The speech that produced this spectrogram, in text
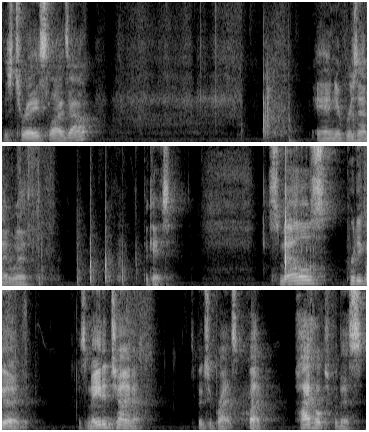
This tray slides out. And you're presented with the case. Smells pretty good. It's made in China. It's a big surprise. But high hopes for this.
